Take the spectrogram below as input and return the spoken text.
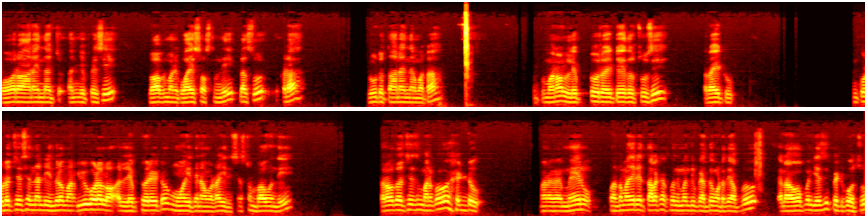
పవర్ ఆన్ అయింది అని అని చెప్పేసి లోపల మనకి వాయిస్ వస్తుంది. ప్లస్ ఇక్కడ బ్లూటూత్ ఆన్ అయింది అనమాట ఇప్పుడు మనం లెఫ్ట్ రైట్ ఏదో చూసి రైట్ ఇంకోటి వచ్చేసి ఏంటంటే ఇందులో మనం ఇవి కూడా లెఫ్ట్ రైట్ మూవ్ అవుతుంది అనమాట ఇది సిస్టమ్ బాగుంది. తర్వాత వచ్చేసి మనకు హెడ్ మన మెయిన్ కొంతమంది తలక కొంతమంది పెద్దగా ఉంటుంది. అప్పుడు ఇలా ఓపెన్ చేసి పెట్టుకోవచ్చు.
